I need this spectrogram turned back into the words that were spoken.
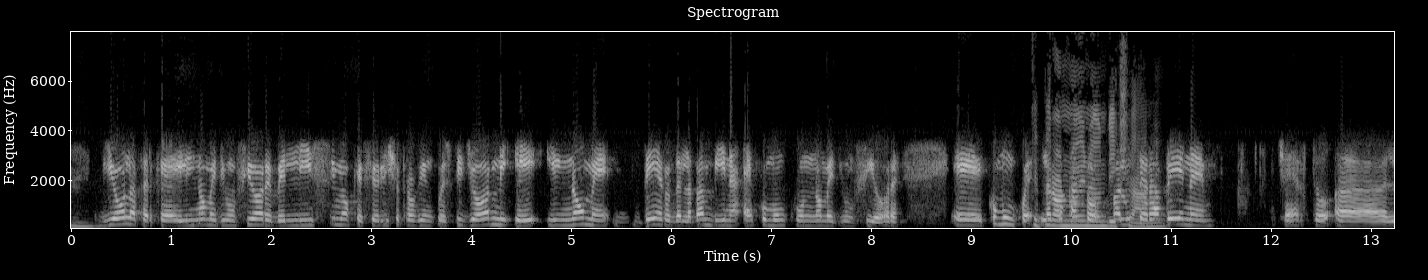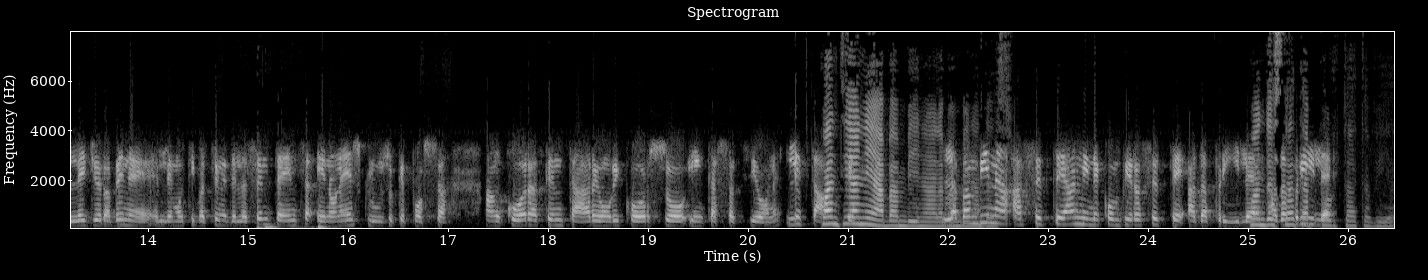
Mm. Viola perché è il nome di un fiore bellissimo che fiorisce proprio in questi giorni e il nome vero della bambina è comunque un nome di un fiore. E comunque Che però noi non diciamo. valuterà bene Certo, eh, leggerà bene le motivazioni della sentenza e non è escluso che possa ancora tentare un ricorso in Cassazione. Le tappe. Quanti anni ha bambina? La bambina, La bambina adesso? ha sette anni, ne compierà sette ad aprile. Quando è ad stata aprile portata via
